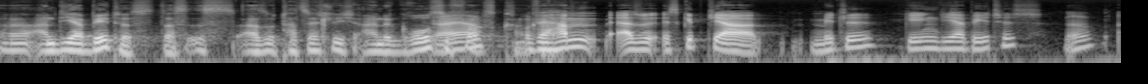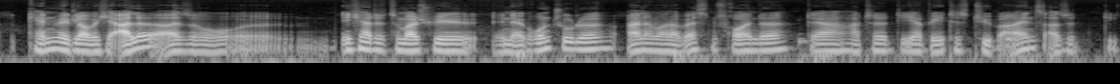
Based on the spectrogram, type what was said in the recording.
äh, an Diabetes. Das ist also tatsächlich eine große ja, ja. Volkskrankheit. Und wir haben, also es gibt ja Mittel gegen Diabetes. Ne? Kennen wir, glaube ich, alle. Also äh, ich hatte zum Beispiel in der Grundschule, einer meiner besten Freunde, der hatte Diabetes Typ 1, also die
